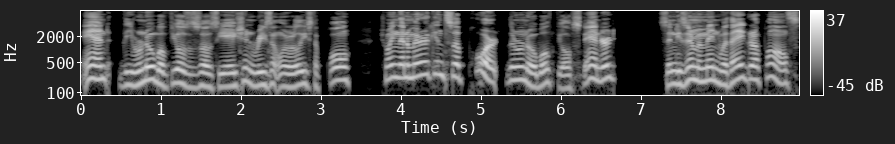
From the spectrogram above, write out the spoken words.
And the Renewable Fuels Association recently released a poll showing that Americans support the renewable fuel standard. Cindy Zimmerman with AgriPulse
